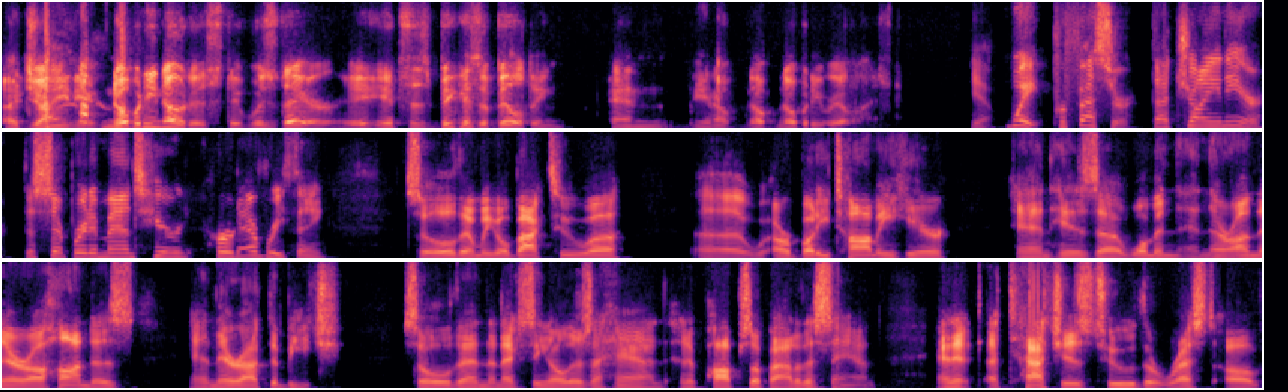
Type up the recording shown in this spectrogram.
a giant ear. Nobody noticed it was there. It's as big as a building, and you know, no, nobody realized. Yeah. Wait, Professor, that giant ear. The separated man's here heard everything. So then we go back to uh, uh, our buddy Tommy here, and his uh, woman, and they're on their uh, Hondas, and they're at the beach. So then the next thing you know, there's a hand, and it pops up out of the sand, and it attaches to the rest of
